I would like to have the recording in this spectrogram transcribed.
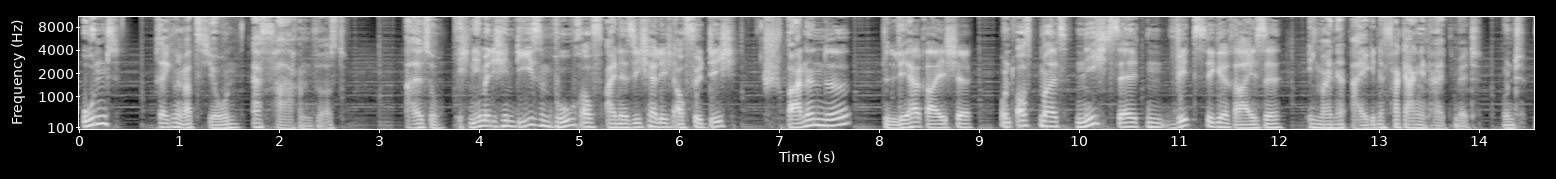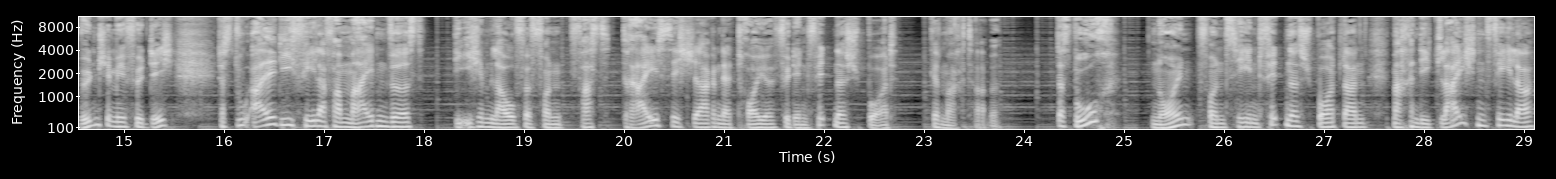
und Regeneration erfahren wirst. Also, ich nehme dich in diesem Buch auf eine sicherlich auch für dich spannende, lehrreiche und oftmals nicht selten witzige Reise in meine eigene Vergangenheit mit und wünsche mir für dich, dass du all die Fehler vermeiden wirst, die ich im Laufe von fast 30 Jahren der Treue für den Fitnesssport gemacht habe. Das Buch Neun von zehn Fitnesssportlern machen die gleichen Fehler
